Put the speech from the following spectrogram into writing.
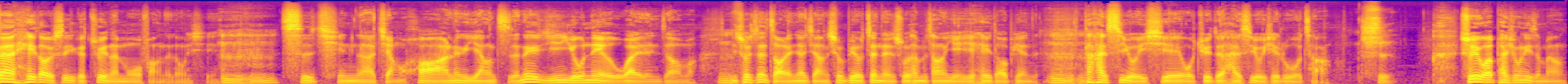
但黑道是一个最难模仿的东西。嗯哼，刺青啊，讲话啊，那个样子，那个已经由内而外了，你知道吗？你说真的找人家讲，就比如郑能说他们常常演一些黑道片子，嗯，他还是有一些，我觉得还是有一些落差。是，所以我要拍兄弟怎么样？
